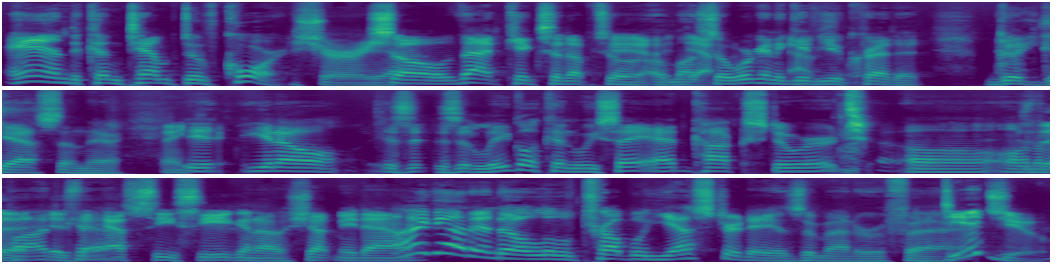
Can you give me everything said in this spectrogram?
and contempt of court. Sure, yeah. So that kicks it up to Yeah, a month. So we're going to give you credit. Good guess in there. Thank It- you know, is it is it legal? Can we say Adcock Stewart uh, on Is a the, podcast? is the FCC going to shut me down? I got into a little trouble yesterday, as a matter of fact. Did you?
